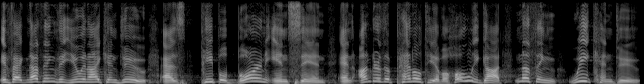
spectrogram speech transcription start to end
In fact, nothing that you and I can do as people born in sin and under the penalty of a holy God, nothing we can do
